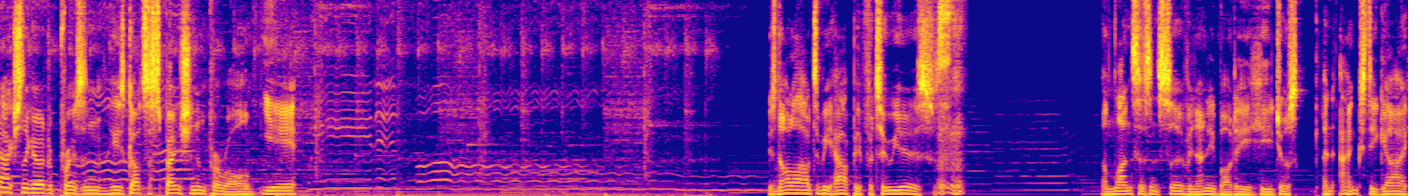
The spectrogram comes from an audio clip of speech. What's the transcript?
Didn't actually go to prison. He's got suspension and parole. Yeah. He's not allowed to be happy for two years. And Lance isn't serving anybody, he just an angsty guy.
